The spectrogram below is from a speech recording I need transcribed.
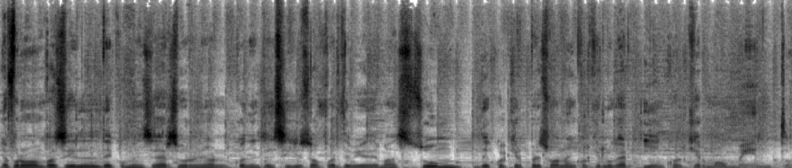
La forma más fácil de comenzar su reunión con el sencillo software de videollamadas Zoom de cualquier persona, en cualquier lugar y en cualquier momento.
